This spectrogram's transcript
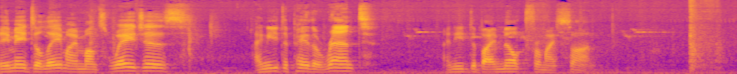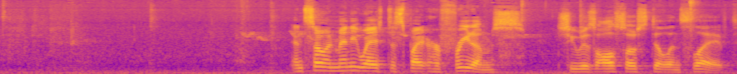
They may delay my month's wages. I need to pay the rent. I need to buy milk for my son. And so, in many ways, despite her freedoms, she was also still enslaved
